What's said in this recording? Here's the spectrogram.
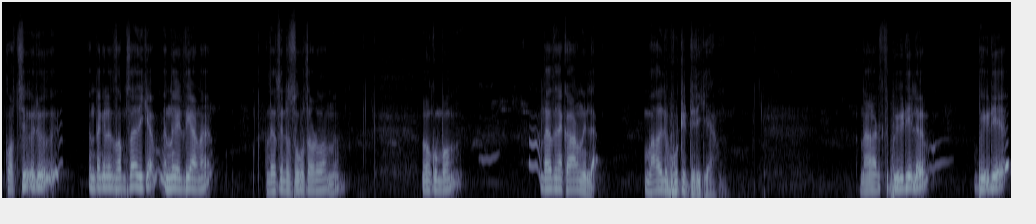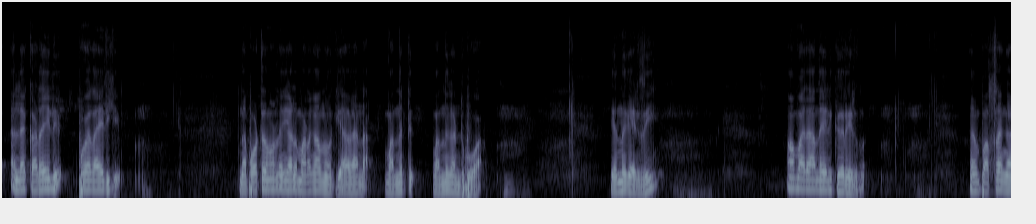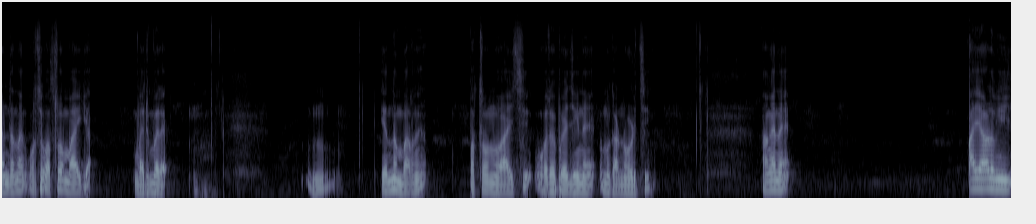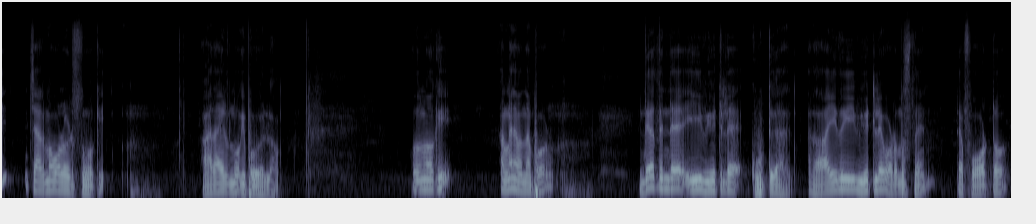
കുറച്ച് ഒരു എന്തെങ്കിലും സംസാരിക്കാം എന്ന് കരുതിയാണ് അദ്ദേഹത്തിന്റെ സുഹൃത്ത് അവിടെ വന്ന്. നോക്കുമ്പം അദ്ദേഹത്തിനെ കാണുന്നില്ല. വാതിൽ പൂട്ടിയിട്ടിരിക്കുക നാടത്ത് പീടിയയിൽ പീടിയ അല്ല കടയിൽ പോയതായിരിക്കും. എന്നാൽ പോട്ടെ എന്ന് പറഞ്ഞാൽ ഇയാൾ മടങ്ങാൻ നോക്കി. ആ വേണ്ട വന്നിട്ട് വന്ന് കണ്ടു പോവാം. എന്ന് കരുതി ആ വരാന്തയിൽ കയറിയിരുന്നു. പത്രം കണ്ടെന്നാൽ കുറച്ച് പത്രം വായിക്കാം വരും വരെ. എന്നും പറഞ്ഞ് പത്രം ഒന്ന് വായിച്ച് ഓരോ പേജ് ഇങ്ങനെ ഒന്ന് കണ്ണോടിച്ച്. അങ്ങനെ അയാളും ഈ ചർമ്മകോളം എടുത്ത് നോക്കി. ആരായാലും നോക്കി പോകുമല്ലോ ഒന്ന് നോക്കി. അങ്ങനെ വന്നപ്പോൾ ഇദ്ദേഹത്തിന്റെ ഈ വീട്ടിലെ കൂട്ടുകാരൻ അതായത് ഈ വീട്ടിലെ ഉടമസ്ഥന്റെ ഫോട്ടോ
